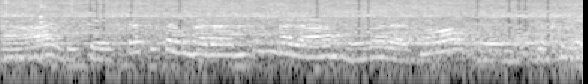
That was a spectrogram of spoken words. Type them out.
자, 이렇게 따뜻한 바람, 찬바람 번갈아서 네, 이렇게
